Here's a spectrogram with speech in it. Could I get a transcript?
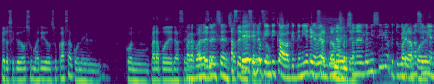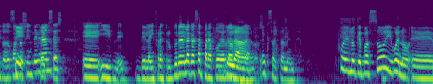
pero se quedó su marido en su casa con el, con, para poder hacer, Para poder hacer el censo. hacer que el es lo que indicaba, que tenía que haber una persona en el domicilio que tuviera Para poder- conocimiento de cuántos sí, integrantes eh, y de, de la infraestructura de la casa para poder dar los Claro, datos. exactamente. Fue lo que pasó y bueno, eh,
